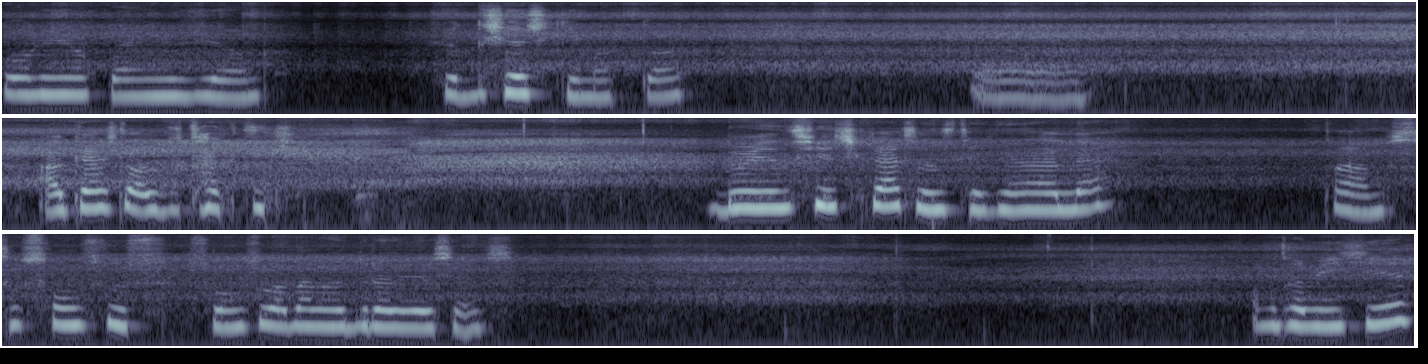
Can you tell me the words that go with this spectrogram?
Sorun yok ben yüzüyorum. Şöyle dışarı çıkayım hatta. Ee, arkadaşlar bu taktik. Böyle dışarı çıkarsanız teknelerle tamam so- sonsuz sonsuz adam öldürebilirsiniz. Ama tabii ki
